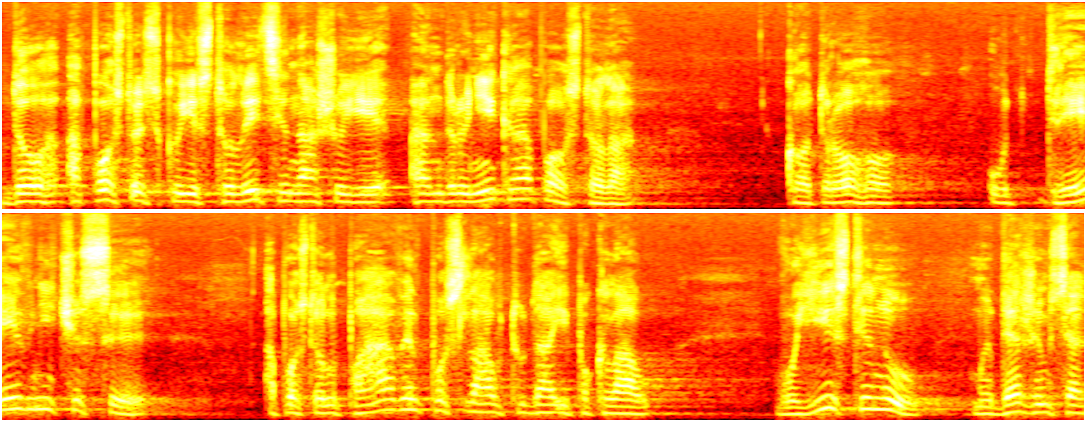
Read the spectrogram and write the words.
до апостольської столиці нашої Андроніка апостола, котрого у древні часи апостол Павел послав туди і поклав. Воістину ми держимося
